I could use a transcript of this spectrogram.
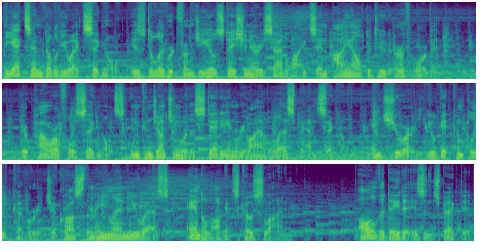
The XMWX signal is delivered from geostationary satellites in high-altitude Earth orbit. Their powerful signals, in conjunction with a steady and reliable S-band signal, ensure you'll get complete coverage across the mainland U.S. and along its coastline. All the data is inspected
